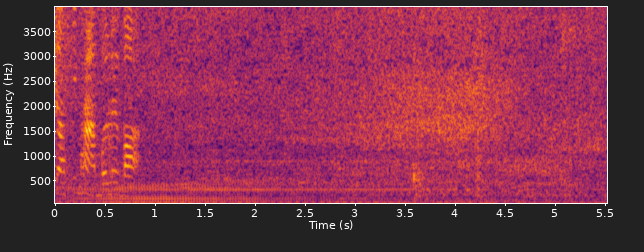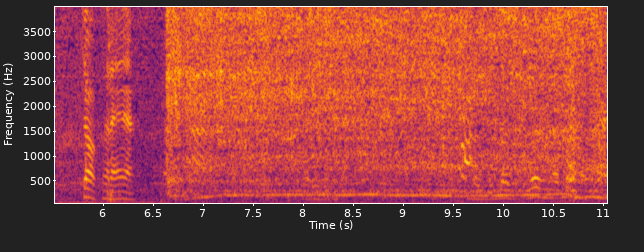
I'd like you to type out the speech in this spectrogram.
จอสิบหาเบอร์เลยบ่จอกเท่าไหรน่ะเบิ่งเบิ่งแล้วเบิ่งให้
